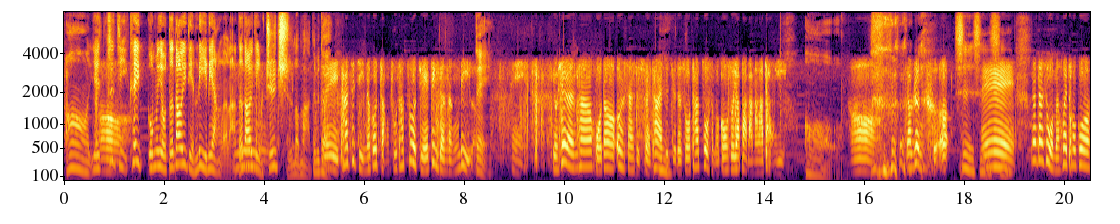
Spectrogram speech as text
哦，也自己可以，哦、我们有得到一点力量了啦，得到一点支持了嘛，嗯、对不对？对，他自己能够长出他做决定的能力了。对，哎，有些人他活到二三十岁，他还是觉得说他做什么工作要爸爸妈妈同意。哦。哦，要认可。是是，哎、欸，那但是我们会透过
